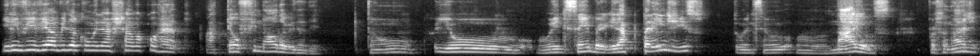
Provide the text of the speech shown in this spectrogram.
E ele vivia a vida como ele achava correto, até o final da vida dele. Então, e o, o Andy Samberg, ele aprende isso, o, Andy Samberg, o Niles, personagem,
